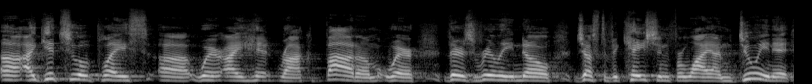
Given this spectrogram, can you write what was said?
uh, I get to a place uh, where I hit rock bottom, where there's really no justification for why I'm doing it.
